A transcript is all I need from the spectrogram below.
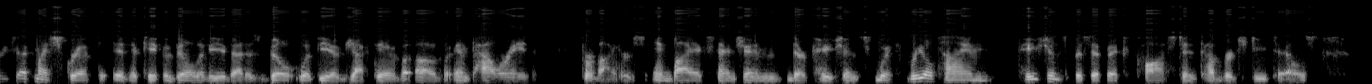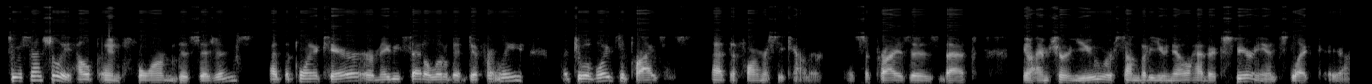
PreCheck My Script is a capability that is built with the objective of empowering providers and by extension their patients with real-time patient-specific cost and coverage details to essentially help inform decisions at the point of care or maybe said a little bit differently to avoid surprises at the pharmacy counter. Surprises that you know, I'm sure you or somebody you know have experienced, like you know,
